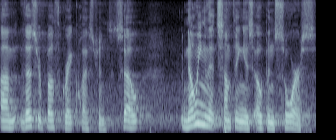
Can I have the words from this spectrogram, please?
Um, those are both great questions. So, knowing that something is open source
